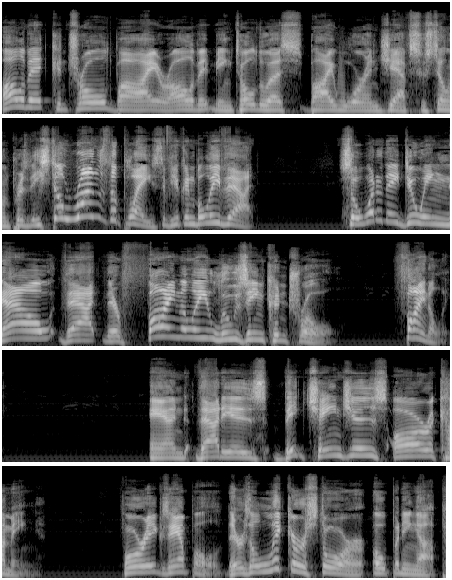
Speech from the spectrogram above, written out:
All of it controlled by, or all of it being told to us by Warren Jeffs, who's still in prison. He still runs the place, if you can believe that. So, what are they doing now that they're finally losing control? Finally. And that is big changes are coming. For example, there's a liquor store opening up.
